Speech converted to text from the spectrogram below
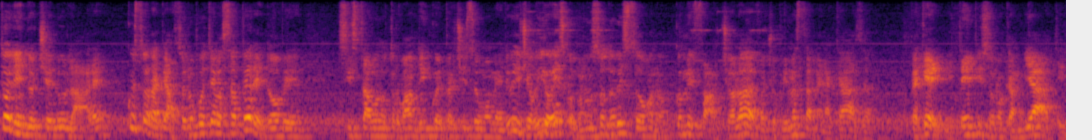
togliendo il cellulare, questo ragazzo non poteva sapere dove si stavano trovando in quel preciso momento. Io dicevo, io esco ma non so dove sono, come faccio? Allora faccio prima starmene a casa, perché i tempi sono cambiati.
